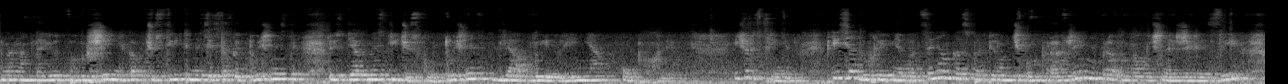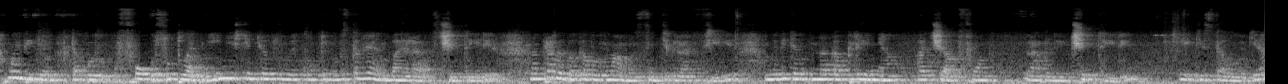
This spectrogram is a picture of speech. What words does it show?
Она нам дает повышение как чувствительности, так и точности, то есть диагностическую точность для выявления опухоли. Еще раз пример. 52-летняя пациентка с папилломчевым поражением правой молочной железы. Мы видим такой фокус уплотнения штететными контурами. Выставляем Байрат 4. На правой боковой маммосцинтиграфии мы видим накопление очаг фон равный 4 и гистология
